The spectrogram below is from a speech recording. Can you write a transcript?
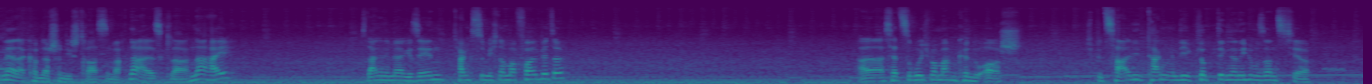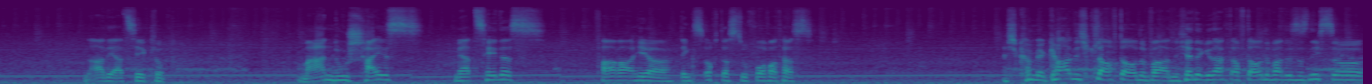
Na, da kommt ja schon die Straßenwacht. Na, alles klar. Na, hi. Ist lange nicht mehr gesehen. Tankst du mich nochmal voll, bitte? Alter, das hättest du ruhig mal machen können, du Arsch. Ich bezahle die Tanken, die Club-Dinger nicht umsonst hier. Ein ADAC-Club. Mann, du scheiß Mercedes-Fahrer hier. Denkst auch, dass du Vorfahrt hast. Ich komme mir gar nicht klar auf der Autobahn. Ich hätte gedacht, auf der Autobahn ist es nicht so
